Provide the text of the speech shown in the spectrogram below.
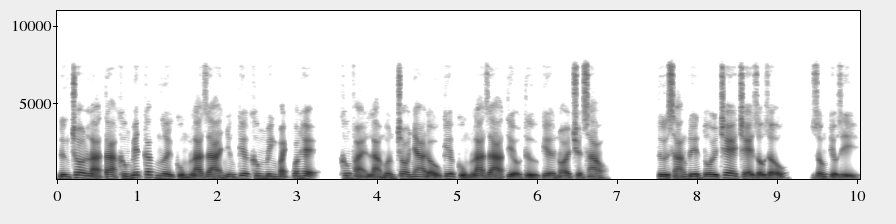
Đừng cho là ta không biết các ngươi cùng la ra những kia không minh bạch quan hệ, không phải là muốn cho nha đầu kia cùng la ra tiểu tử kia nói chuyện sao? Từ sáng đến tối che che giấu giấu, giống tiểu gì?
